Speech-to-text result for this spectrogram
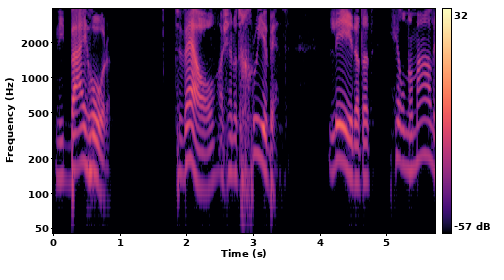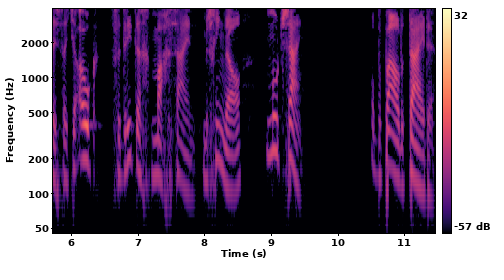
niet bij horen. Terwijl, als je aan het groeien bent, leer je dat het heel normaal is. Dat je ook verdrietig mag zijn. Misschien wel moet zijn. Op bepaalde tijden.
